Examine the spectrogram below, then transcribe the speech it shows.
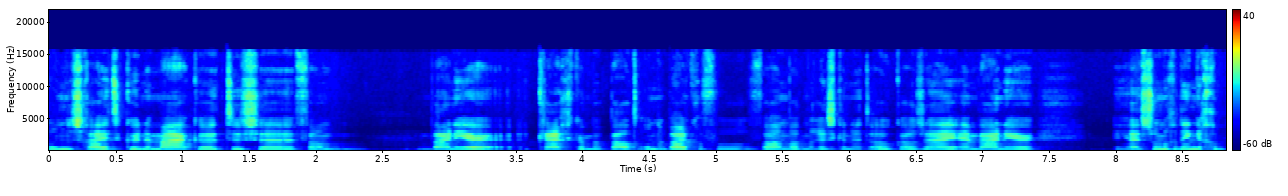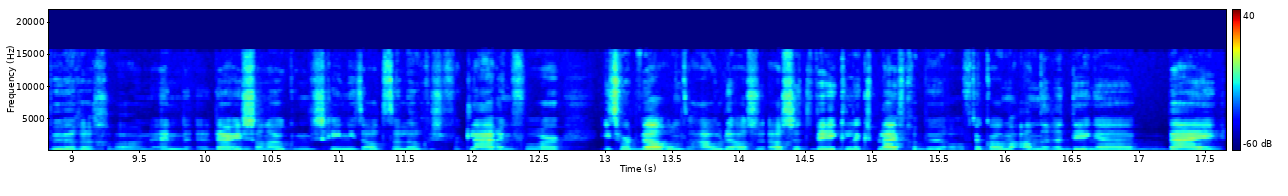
onderscheid te kunnen maken tussen van wanneer krijg ik een bepaald onderbuikgevoel van, wat mm. Mariska net ook al zei, en wanneer ja, sommige dingen gebeuren gewoon. En eh, daar is dan ook misschien niet altijd een logische verklaring voor. Iets wordt wel onthouden als, als het wekelijks blijft gebeuren. Of er komen andere dingen bij.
